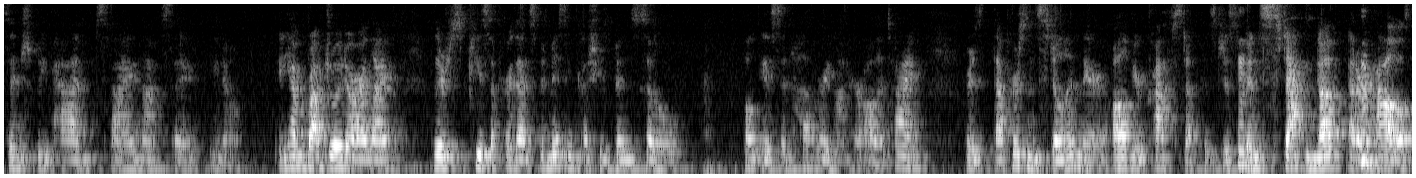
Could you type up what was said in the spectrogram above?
since we've had Sky, not to say, you know, they haven't brought joy to our life, there's a piece of her that's been missing because she's been so focused and hovering on her all the time. Whereas that person's still in there. All of your craft stuff has just been stacking up at our house,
